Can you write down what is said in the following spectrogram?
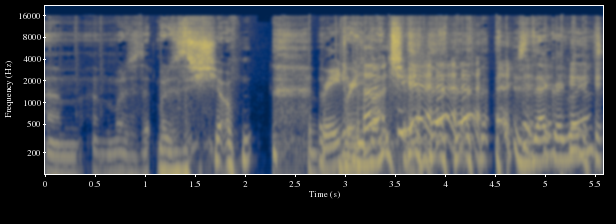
um, um, what is the what is the show? The Brady, Brady Bunch? Bunch. is that Gregg Williams?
